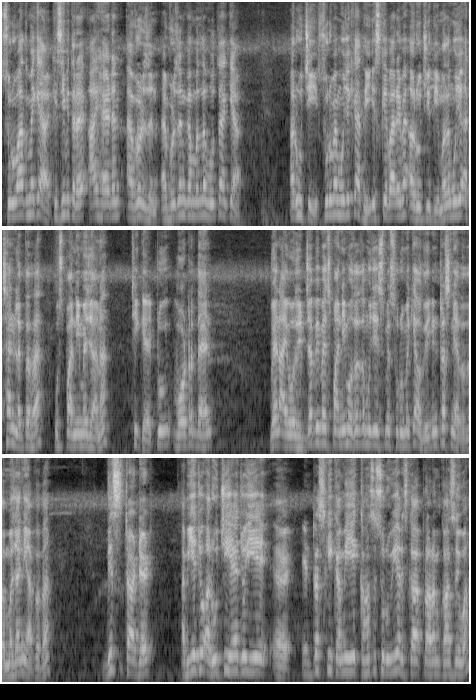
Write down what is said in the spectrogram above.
शुरुआत में क्या? किसी भी तरह I had an aversion aversion का मतलब होता है क्या? अरुचि. शुरू में मुझे क्या थी? इसके बारे में अरुचि थी. मतलब मुझे अच्छा नहीं लगता था उस पानी में जाना. ठीक है to water than when I was it जब भी मैं इस पानी में होता था तो मुझे इसमें शुरू में क्या होता इंटरेस्ट नहीं आता था, मज़ा नहीं आता था. दिस स्टार्टेड अब ये जो अरुचि है, जो ये इंटरेस्ट की कमी, ये कहाँ से शुरू हुई और इसका प्रारंभ कहाँ से हुआ?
